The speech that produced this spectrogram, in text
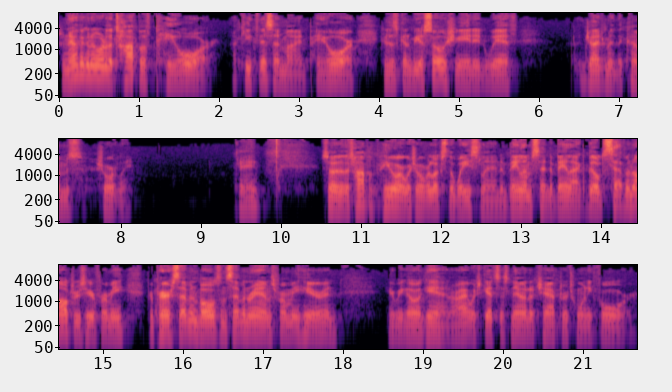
So now they're going to go to the top of Peor. Now keep this in mind, Peor, because it's going to be associated with judgment that comes shortly. Okay? So to the top of Peor, which overlooks the wasteland, and Balaam said to Balak, Build seven altars here for me, prepare seven bulls and seven rams for me here, and here we go again, all right, which gets us now to chapter 24.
